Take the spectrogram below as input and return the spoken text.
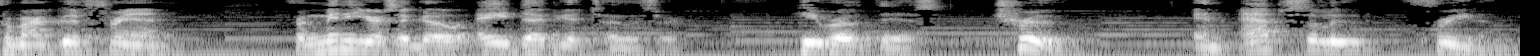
from our good friend from many years ago, A.W. Tozer. He wrote this True and absolute freedom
